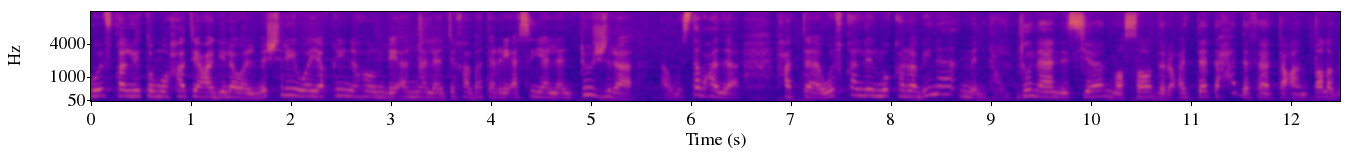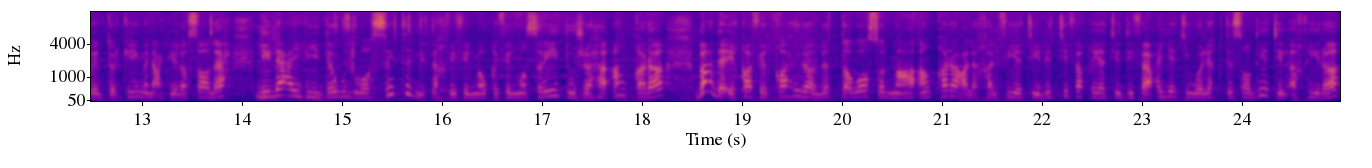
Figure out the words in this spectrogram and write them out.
وفقا لطموحات عاجلة والمشري ويقينهم بأن الانتخابات الرئاسية لن تجرى أو مستبعدة حتى وفقا للمقربين منهم. دون نسيان مصادر عدة تحدثت عن طلب تركي من عقيل صالح للعب دور وسيط لتخفيف الموقف المصري تجاه أنقرة بعد إيقاف القاهرة للتواصل مع أنقرة على خلفية الاتفاقية الدفاعية والاقتصادية الأخيرة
